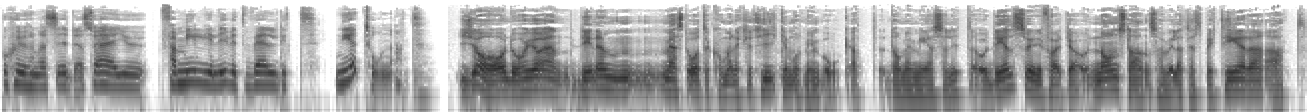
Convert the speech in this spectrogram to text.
på 700 sidor, så är ju familjelivet väldigt nedtonat. Ja, då har jag en, det är den mest återkommande kritiken mot min bok, att de är med så lite. Och dels så är det för att jag någonstans har velat respektera att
